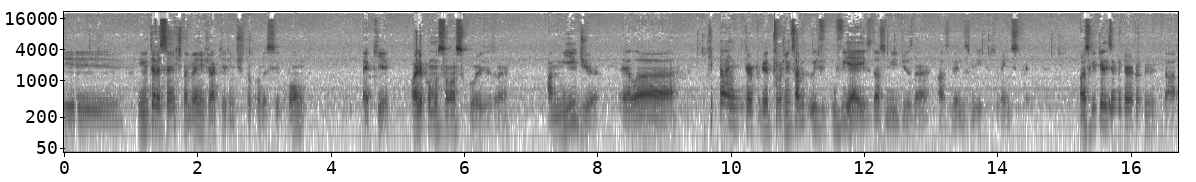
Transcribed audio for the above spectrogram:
E, e o interessante também, já que a gente tocou nesse ponto, é que, olha como são as coisas, né? A mídia, ela. O que ela interpretou? A gente sabe o, o viés das mídias, né? As grandes mídias, mainstream. Mas o que, que eles interpretaram?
